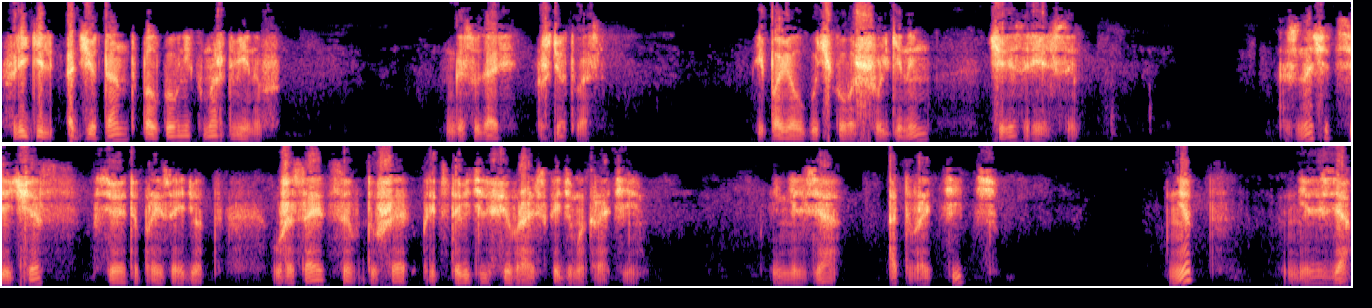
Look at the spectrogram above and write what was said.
флигель-адъютант полковник Мордвинов. «Государь ждет вас» и повел Гучкова с Шульгиным через рельсы. Значит, сейчас все это произойдет, ужасается в душе представитель февральской демократии. И нельзя отвратить? Нет, нельзя.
